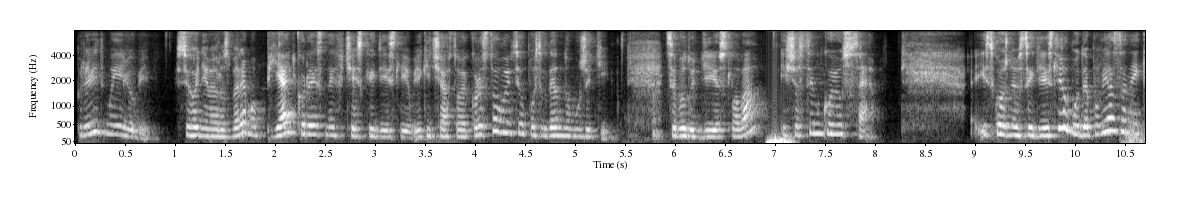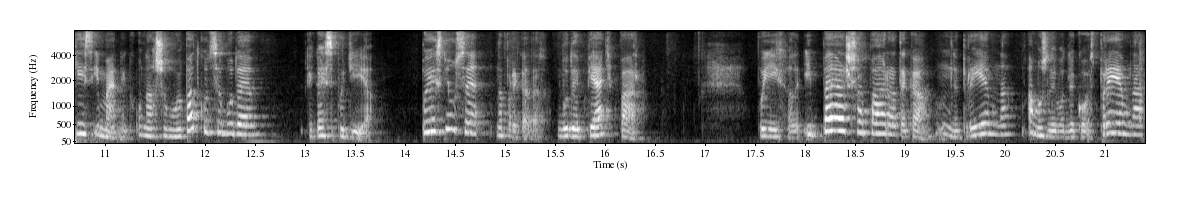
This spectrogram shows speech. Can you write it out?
Привіт, мої любі! Сьогодні ми розберемо 5 корисних чеських дієслів, які часто використовуються в повсякденному житті. Це будуть дієслова із частинкою се. І з кожним з цих дієслів буде пов'язаний якийсь іменник. У нашому випадку це буде якась подія. Поясню все на прикладах. Буде 5 пар. Поїхали. І перша пара така неприємна, а можливо для когось приємна.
